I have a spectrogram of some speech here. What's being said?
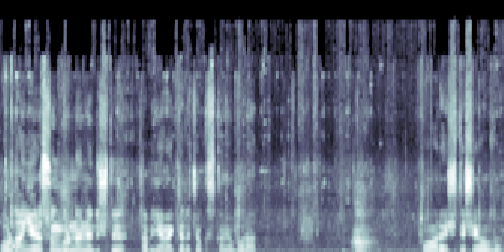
Oradan yere sungurun önüne düştü. Tabi yemekte de çok kıskanıyor Bora. O ara işte şey oldu.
